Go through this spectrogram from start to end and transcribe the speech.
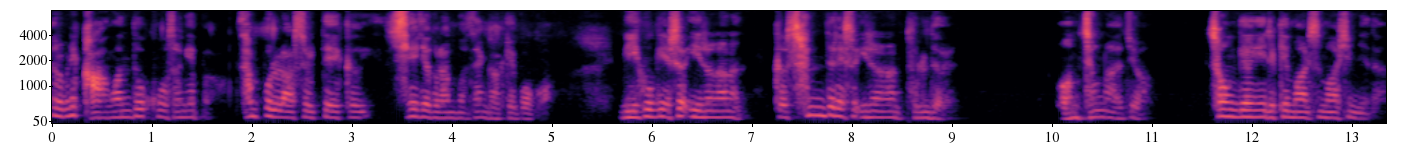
여러분이 강원도 고성에 산불 났을 때 그 세력을 한번 생각해 보고 미국에서 일어나는 그 산들에서 일어나는 불들 엄청나죠. 성경이 이렇게 말씀하십니다.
